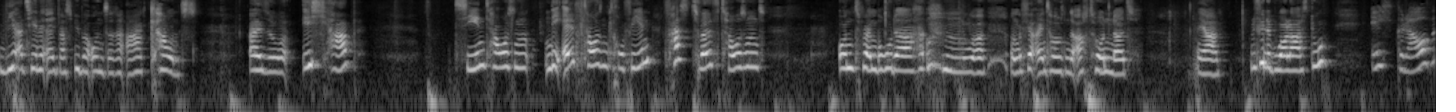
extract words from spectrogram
wir erzählen etwas über unsere Accounts. Also, ich habe 10.000, nee, 11.000 Trophäen, fast 12.000 und mein Bruder hat nur ungefähr 1.800. Ja, wie viele Brawler hast du? Ich glaube,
